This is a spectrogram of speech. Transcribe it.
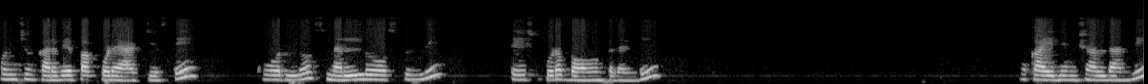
కొంచెం కరివేపాకు కూడా యాడ్ చేస్తే కూరలో స్మెల్ వస్తుంది టేస్ట్ కూడా బాగుంటుందండి. ఒక ఐదు నిమిషాలు దాన్ని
